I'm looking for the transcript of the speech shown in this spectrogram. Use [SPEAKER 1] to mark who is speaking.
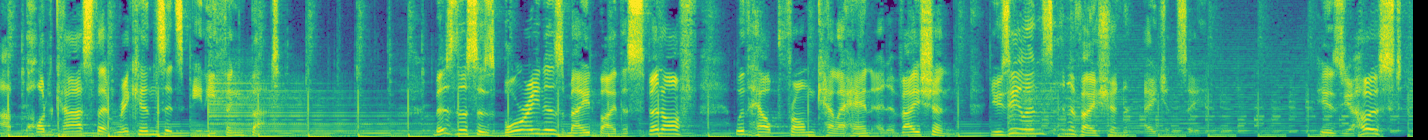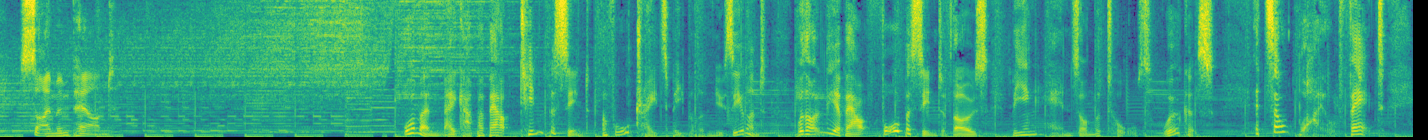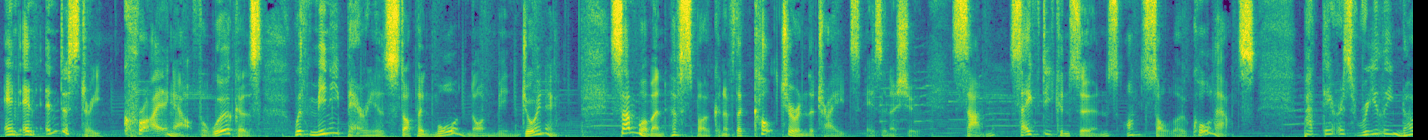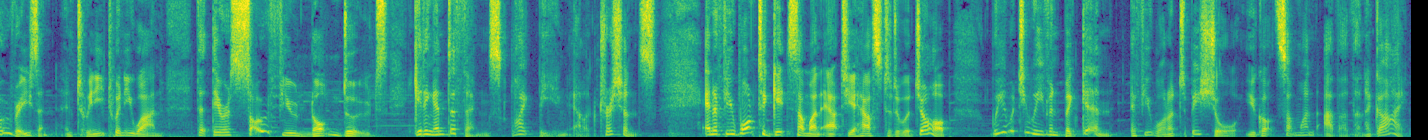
[SPEAKER 1] a podcast that reckons it's anything but. Business is Boring is made by the Spinoff with help from Callaghan Innovation, New Zealand's innovation agency. Here's your host, Simon Pound.
[SPEAKER 2] Women make up about 10% of all tradespeople in New Zealand, with only about 4% of those being hands on the tools workers. It's a wild fact, and an industry crying out for workers, with many barriers stopping more non men joining. Some women have spoken of the culture in the trades as an issue, some safety concerns on solo call-outs. But there is really no reason in 2021 that there are so few non dudes getting into things like being electricians. And if you want to get someone out to your house to do a job, where would you even begin if you wanted to be sure you got someone other than a guy?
